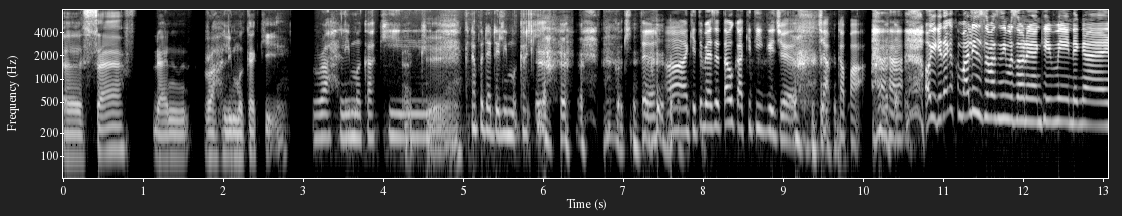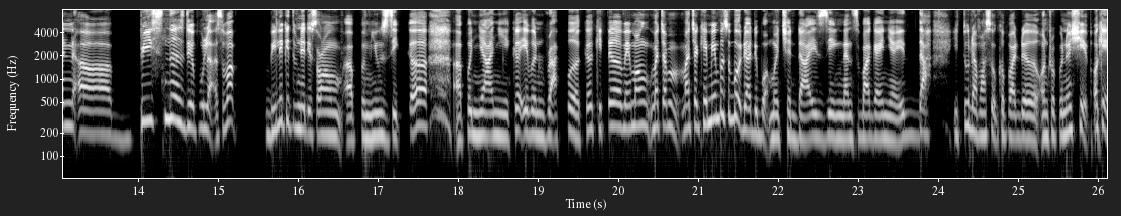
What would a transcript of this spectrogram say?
uh, Saf dan Rah Lima Kaki. Rah lima kaki. Okay. Kenapa dia ada lima kaki? Takut kita. Ah, kita biasa tahu kaki tiga je. Cap kapak. okay, kita akan kembali selepas ni bersama dengan Kemin dengan uh, bisnes dia pula. Sebab bila kita menjadi seorang uh, pemuzik ke, uh, penyanyi ke, even rapper ke, kita memang macam macam Kemin pun sebut dia ada buat merchandising dan sebagainya. Eh, Dah itu dah masuk kepada entrepreneurship. Okay,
